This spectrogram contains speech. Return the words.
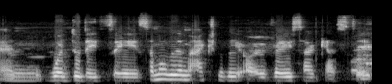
And what do they say? Some of them actually are very sarcastic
